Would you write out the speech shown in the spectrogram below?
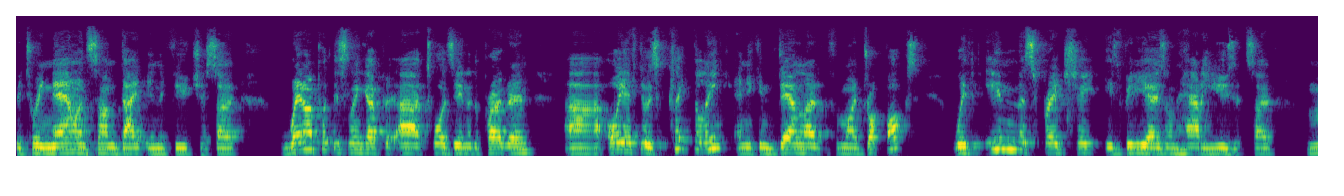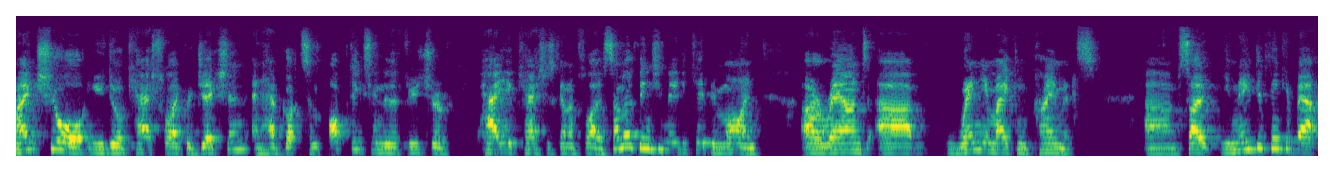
between now and some date in the future. So, when I put this link up uh, towards the end of the program, uh, all you have to do is click the link and you can download it from my Dropbox. Within the spreadsheet is videos on how to use it. So make sure you do a cash flow projection and have got some optics into the future of how your cash is going to flow. Some of the things you need to keep in mind are around uh, when you're making payments. Um, so you need to think about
